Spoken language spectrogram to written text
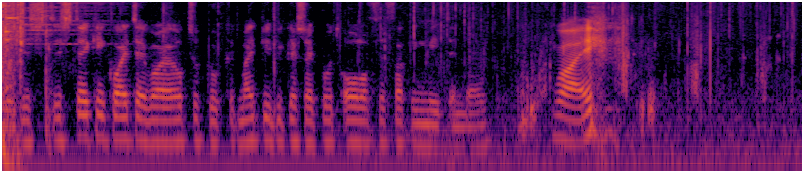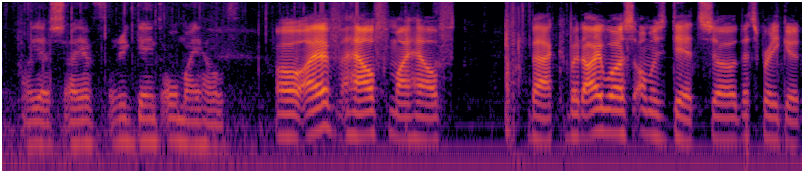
This is taking quite a while to cook. It might be because I put all of the fucking meat in there. Why? Oh yes, I have regained all my health. Oh, I have half my health back, but I was almost dead, so that's pretty good.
